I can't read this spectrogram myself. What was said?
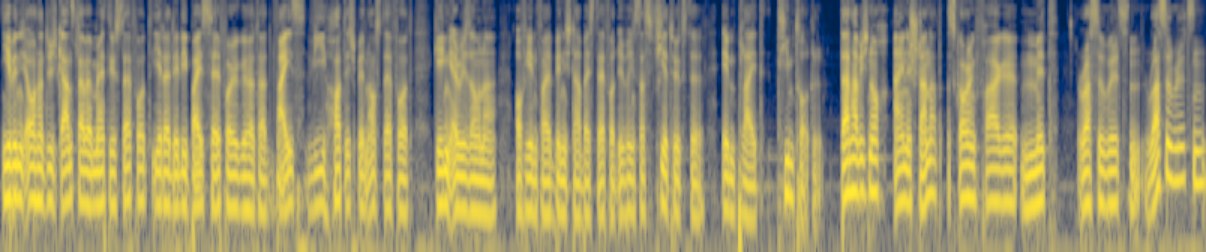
Hier bin ich auch natürlich ganz klar bei Matthew Stafford. Jeder, der die Buy-Sell-Folge gehört hat, weiß, wie hot ich bin auf Stafford gegen Arizona. Auf jeden Fall bin ich da bei Stafford. Übrigens das vierthöchste Implied Team Total. Dann habe ich noch eine Standard-Scoring-Frage mit Russell Wilson. Russell Wilson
